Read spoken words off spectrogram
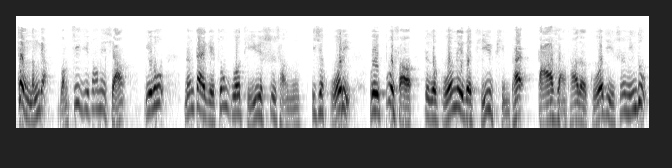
正能量往积极方面想，比如能带给中国体育市场一些活力，为不少这个国内的体育品牌打响它的国际知名度，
